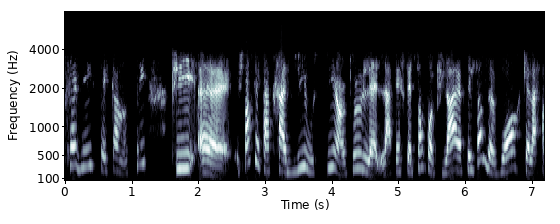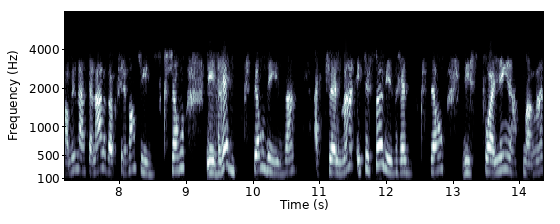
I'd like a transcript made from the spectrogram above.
très bien séquencée. Puis, euh, je pense que ça traduit aussi un peu la perception populaire. C'est le fun de voir que l'Assemblée nationale représente les discussions, les vraies discussions des gens actuellement. Et c'est ça les vraies discussions des citoyens en ce moment.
